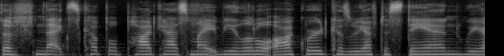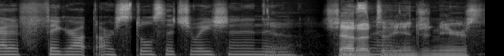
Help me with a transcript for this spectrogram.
the f- next couple podcasts might be a little awkward because we have to stand. We got to figure out our stool situation. And yeah. shout out to the engineers.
